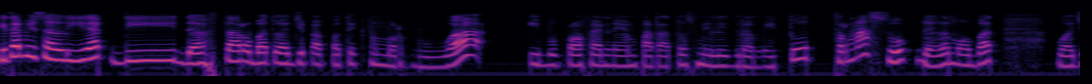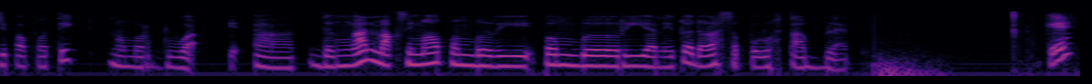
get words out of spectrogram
kita bisa lihat di daftar obat wajib apotek nomor 2 ibuprofen yang 400 mg itu termasuk dalam obat wajib apotik nomor 2 uh, eh, dengan maksimal pemberi pemberian itu adalah 10 tablet. Oke.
